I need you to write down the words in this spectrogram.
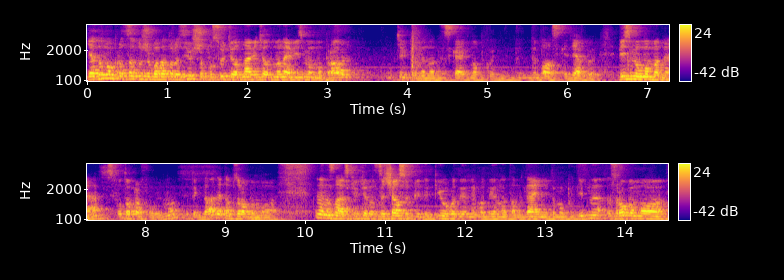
я думав про це дуже багато разів, що по суті, от навіть от мене візьмемо правильно. Тільки не натискай кнопку, будь ласка, дякую. Візьмемо мене, сфотографуємо і так далі. Там зробимо, ну, я не знаю, скільки на це часу піде, півгодини, година, там, день і тому подібне. Зробимо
